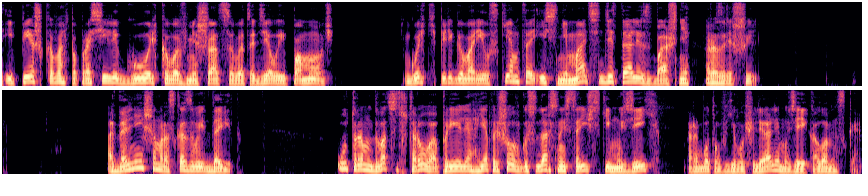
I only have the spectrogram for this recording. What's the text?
и Пешкова попросили Горького вмешаться в это дело и помочь. Горький переговорил с кем-то и снимать детали с башни разрешили. О дальнейшем рассказывает Давид. Утром 22 апреля я пришел в Государственный исторический музей, работал в его филиале музея Коломенское.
